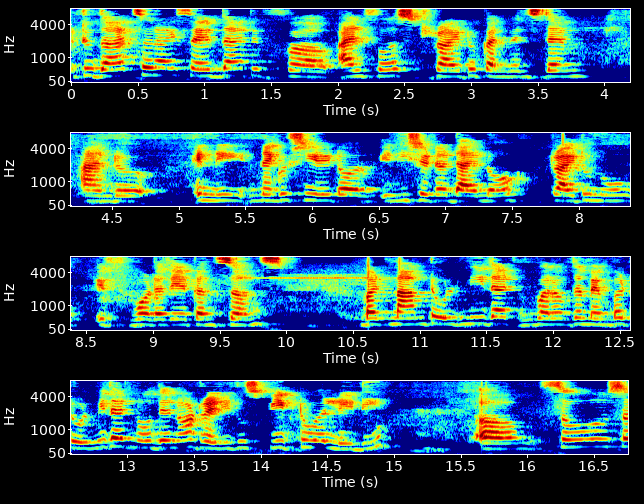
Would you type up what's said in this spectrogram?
to that, sir, I said that if uh, I'll first try to convince them and uh, ini negotiate or initiate a dialogue, try to know if what are their concerns, but ma'am told me that one of the member told me that no, they're not ready to speak to a lady. Um, so, so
